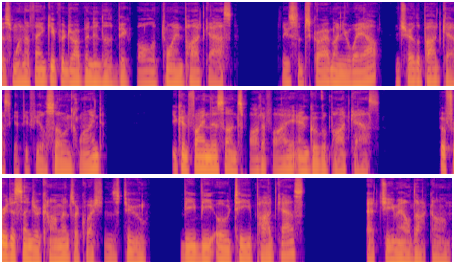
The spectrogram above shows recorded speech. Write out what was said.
Just want to thank you for dropping into the Big Ball of Twine podcast. Please subscribe on your way out and share the podcast if you feel so inclined. You can find this on Spotify and Google Podcasts. Feel free to send your comments or questions to bbotpodcast at gmail.com.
